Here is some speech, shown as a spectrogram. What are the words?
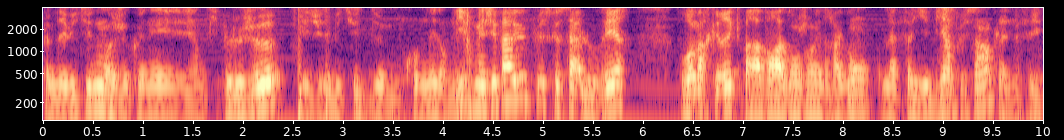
comme d'habitude, moi je connais un petit peu le jeu, et j'ai l'habitude de me promener dans le livre, mais j'ai pas eu plus que ça à l'ouvrir. Vous remarquerez que par rapport à Donjons et Dragons, la feuille est bien plus simple, elle ne fait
